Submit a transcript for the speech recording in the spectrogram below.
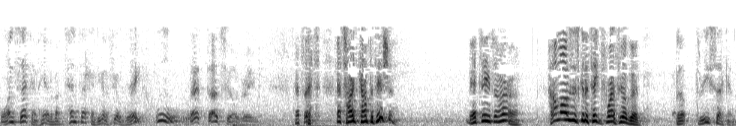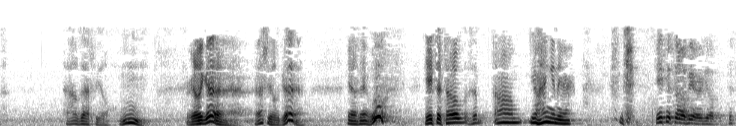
One second. Here, about ten seconds, you're going to feel great. Ooh, that does feel great. That's, that's, that's hard competition. That's it's a How long is this going to take before I feel good? About three seconds. How's that feel? Mmm, really good. That feels good. You know, what I'm saying, woo. Yetzer Tov, um, you know, hang in there. Keep yourself here. You know, just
